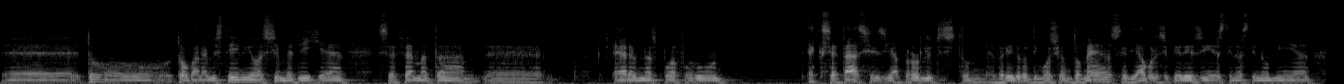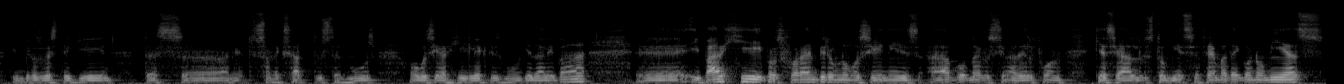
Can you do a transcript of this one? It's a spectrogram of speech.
Ε, το, το Πανεπιστήμιο συμμετείχε σε θέματα ε, έρευνας που αφορούν εξετάσεις για πρόληψη στον ευρύτερο δημόσιο τομέα σε διάφορες υπηρεσίες, στην αστυνομία, την πυροσβεστική, τις, ε, τους ανεξάρτητους θεσμούς όπως η αρχή ηλεκτρισμού κτλ. Ε, υπάρχει η προσφορά εμπειρογνωμοσύνης από μέρους συναδέλφων και σε άλλους τομείς σε θέματα οικονομίας,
